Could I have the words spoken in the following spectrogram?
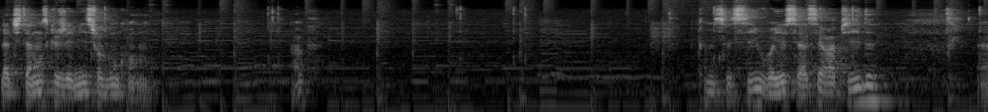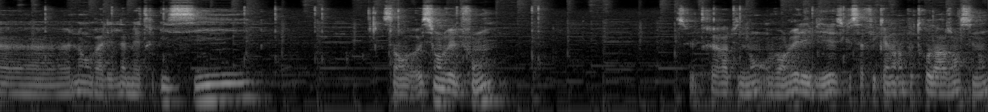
la petite annonce que j'ai mise sur le bon coin. Comme ceci, vous voyez c'est assez rapide. Euh, là, on va aller la mettre ici. Ça, on va aussi enlever le fond. Ça se fait très rapidement. On va enlever les biais, parce que ça fait quand même un peu trop d'argent sinon.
